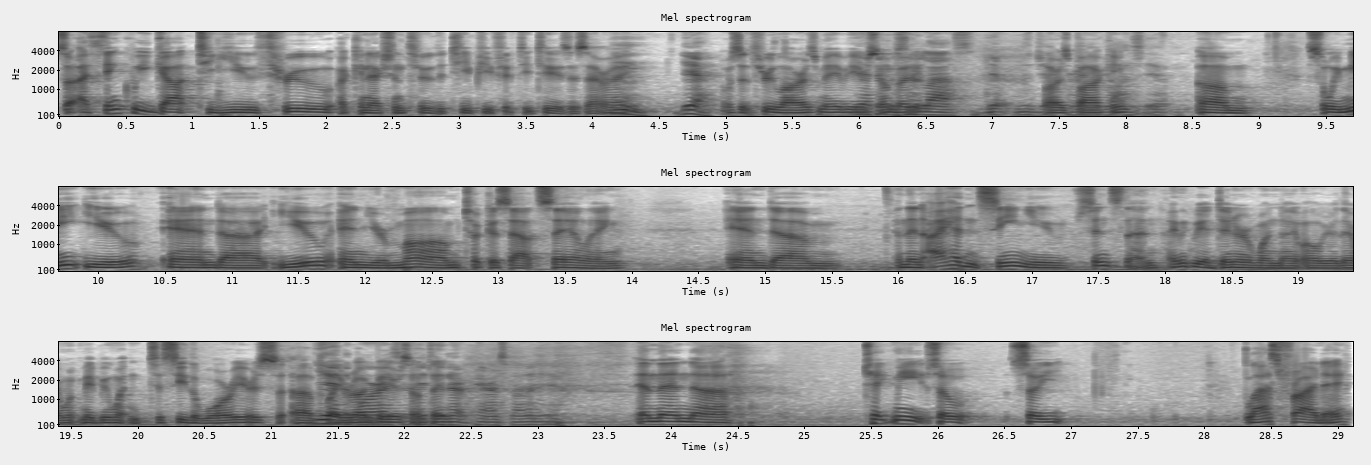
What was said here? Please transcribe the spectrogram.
so I think we got to you through a connection through the TP52s. Is that right? Yeah. Was it through Lars maybe Yeah, or it was through Lars. Yeah, Lars Bocking. Yeah. So we meet you, and uh, you and your mom took us out sailing, and um, and then I hadn't seen you since then. I think we had dinner one night while we were there. Maybe we went to see the Warriors uh, play yeah, the rugby Warriors, or something. Dinner at Paris Butter, yeah. And then uh, take me. So so you, last Friday,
